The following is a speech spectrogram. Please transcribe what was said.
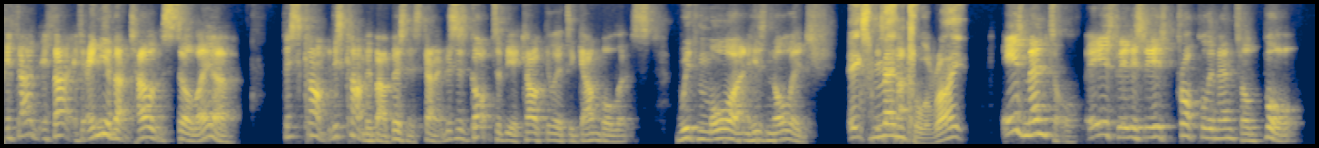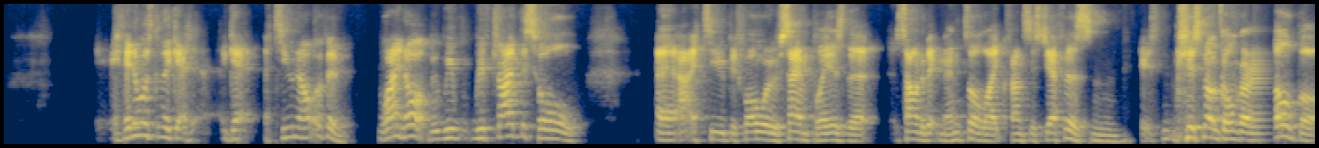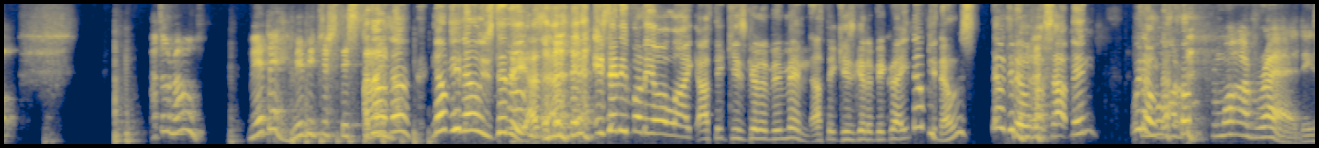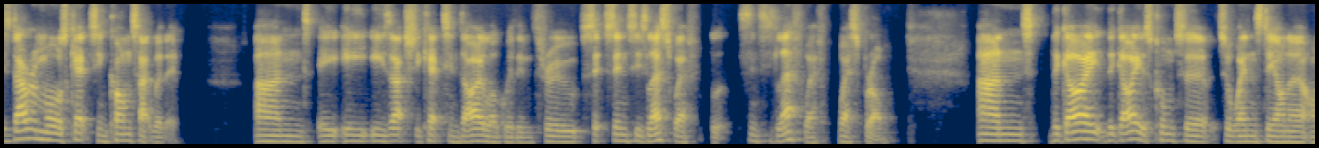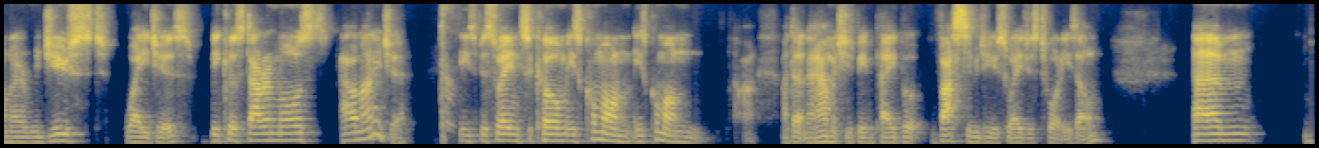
if that, if that, if any of that talent's still there, this can't this can't be bad business, can it? This has got to be a calculated gamble. That's with more and his knowledge. It's It's mental, right? It is mental. It is. It is. It is properly mental. But if anyone's going to get get a tune out of him, why not? We- We've we've tried this whole uh, attitude before, where we've signed players that sound a bit mental, like Francis Jeffers, and it's it's not gone very well. But I don't know. Maybe, maybe just this time. I don't know. Nobody knows, did he? Is anybody all like, I think he's going to be mint. I think he's going to be great. Nobody knows. Nobody knows what's happening. We From don't what know. I've- from what I've read, is Darren Moore's kept in contact with him, and he, he he's actually kept in dialogue with him through since he's left West since he's left West, West Brom. And the guy the guy has come to to Wednesday on a on a reduced wages because Darren Moore's our manager. He's persuaded him to come. He's come on. He's come on. I- I don't know how much he's been paid, but vastly reduced wages to what he's on. Um,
